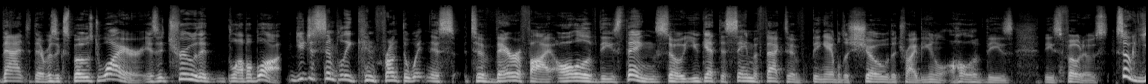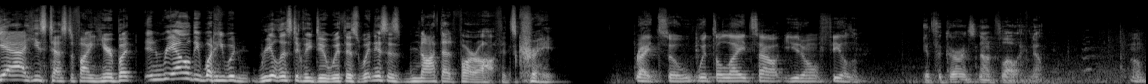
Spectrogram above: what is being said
that there was exposed wire? Is it true that blah, blah, blah? You just simply confront the witness to verify all of these things so you get the same effect of being able to show the tribunal all of these, these photos. So, yeah, he's testifying here, but in reality, what he would realistically do with this witness is not that far off. It's great. Right, so with the lights out, you don't feel them? If the current's not flowing, no. Oh,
